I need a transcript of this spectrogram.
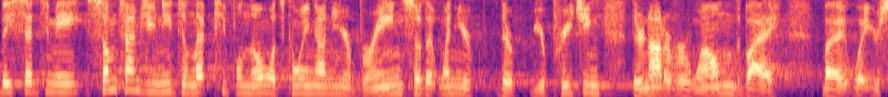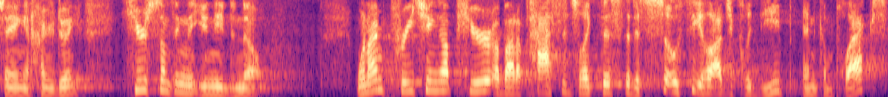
they said to me, sometimes you need to let people know what's going on in your brain so that when you're, you're preaching, they're not overwhelmed by, by what you're saying and how you're doing. Here's something that you need to know. When I'm preaching up here about a passage like this that is so theologically deep and complex,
